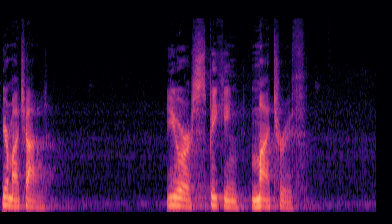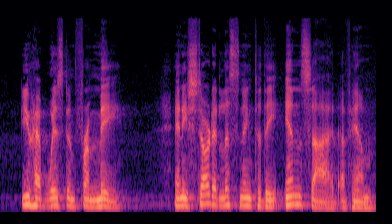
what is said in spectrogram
You're my child. You are speaking my truth. You have wisdom from me. And he started listening to the inside of him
